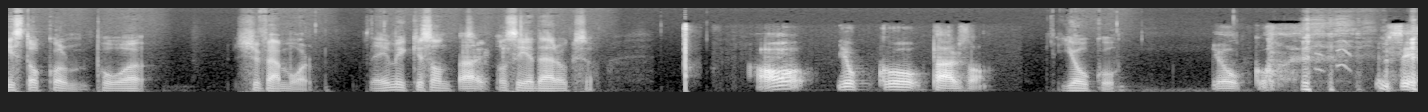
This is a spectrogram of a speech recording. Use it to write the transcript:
i Stockholm på 25 år. Det är mycket sånt att se där också. Ja, Jocko Persson. Joko. Jocko. Du ser.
